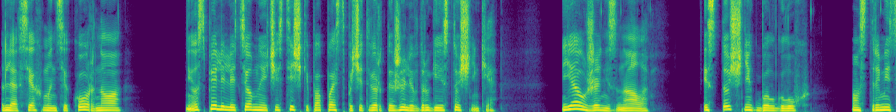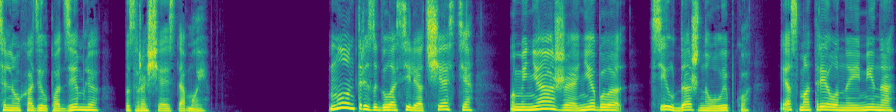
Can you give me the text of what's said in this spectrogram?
для всех мантикор, но... Не успели ли темные частички попасть по четвертой жиле в другие источники? Я уже не знала. Источник был глух. Он стремительно уходил под землю, возвращаясь домой. Монтри заголосили от счастья, у меня же не было сил даже на улыбку. Я смотрела на Эмина,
